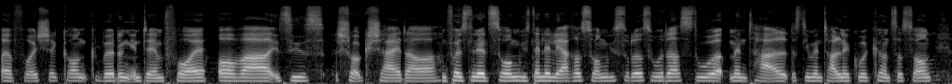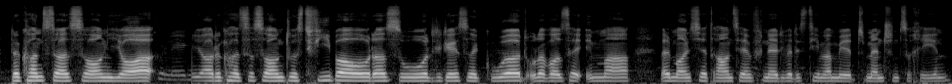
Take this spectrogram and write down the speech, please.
eine, falsche Krankmeldung in dem Fall, aber es ist schon gescheiter. Und falls du nicht sagen willst, deine Lehrer sagen willst oder so, dass du mental, dass die mental nicht gut kannst, dann sagen, da kannst du auch sagen, ja, ja, du kannst auch sagen, du hast Fieber oder so, die geht nicht gut oder was auch immer, weil manche trauen sich einfach nicht über das Thema mit Menschen zu reden.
